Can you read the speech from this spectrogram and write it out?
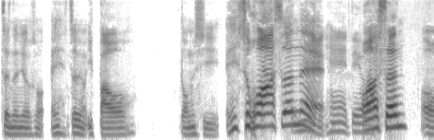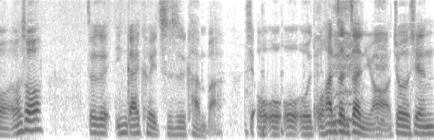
正正就说，哎，这有一包东西，哎，是花生呢、花生哦，我说这个应该可以吃吃看吧。我我我我我和郑振宇哦，就先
